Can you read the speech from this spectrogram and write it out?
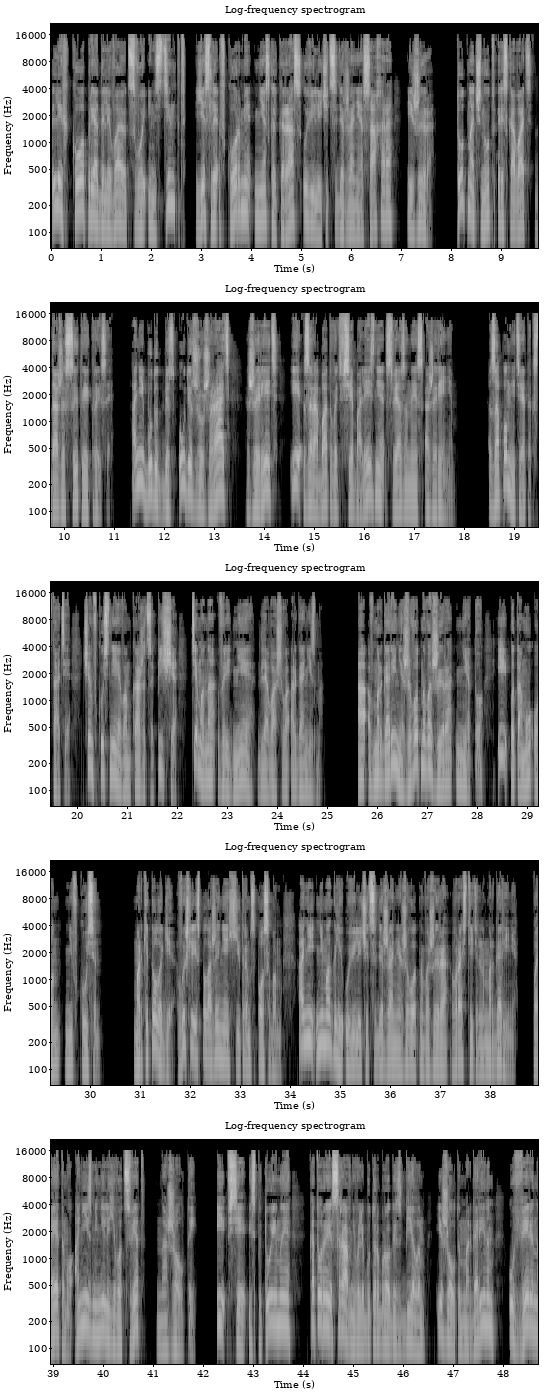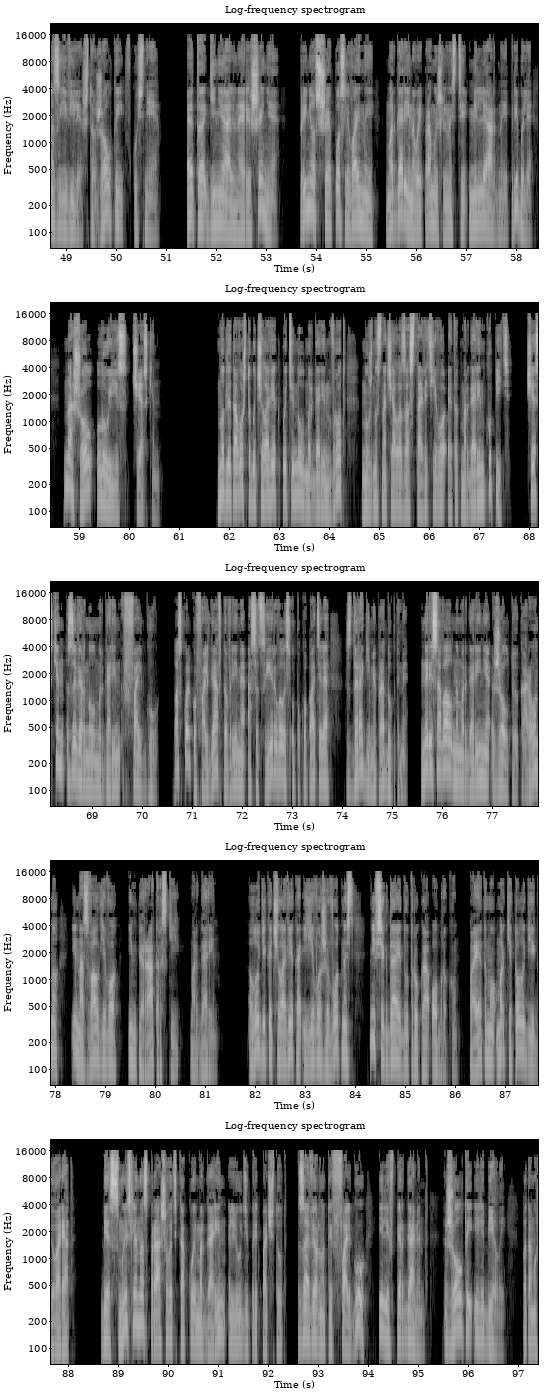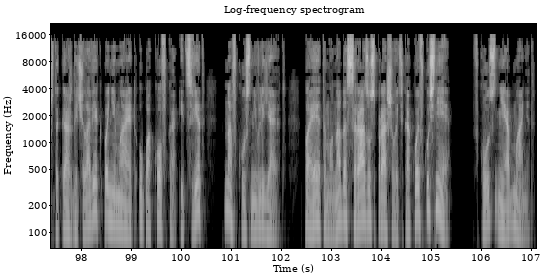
легко преодолевают свой инстинкт, если в корме несколько раз увеличить содержание сахара и жира. Тут начнут рисковать даже сытые крысы. Они будут без удержу жрать, жиреть и зарабатывать все болезни, связанные с ожирением. Запомните это, кстати, чем вкуснее вам кажется пища, тем она вреднее для вашего организма. А в маргарине животного жира нету, и потому он невкусен. Маркетологи вышли из положения хитрым способом. Они не могли увеличить содержание животного жира в растительном маргарине, поэтому они изменили его цвет на желтый. И все испытуемые, которые сравнивали бутерброды с белым и желтым маргарином, уверенно заявили, что желтый вкуснее. Это гениальное решение, принесшее после войны маргариновой промышленности миллиардные прибыли нашел Луис Ческин. Но для того, чтобы человек потянул маргарин в рот, нужно сначала заставить его этот маргарин купить. Ческин завернул маргарин в фольгу, поскольку фольга в то время ассоциировалась у покупателя с дорогими продуктами, нарисовал на маргарине желтую корону и назвал его «императорский маргарин». Логика человека и его животность не всегда идут рука об руку. Поэтому маркетологи говорят, бессмысленно спрашивать, какой маргарин люди предпочтут, завернутый в фольгу или в пергамент, желтый или белый, потому что каждый человек понимает, упаковка и цвет на вкус не влияют. Поэтому надо сразу спрашивать, какой вкуснее. Вкус не обманет.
